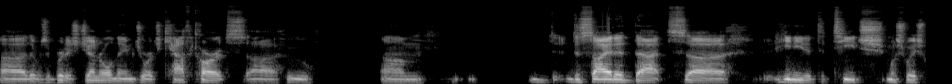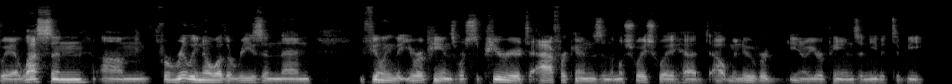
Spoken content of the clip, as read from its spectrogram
uh, there was a British general named George Cathcart uh, who um, decided that uh, he needed to teach Moshoeshoe a lesson um, for really no other reason than feeling that Europeans were superior to Africans and the Moshoeshoe had outmaneuvered you know Europeans and needed to be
